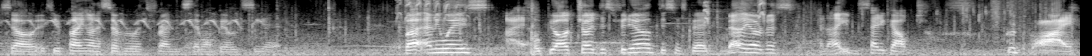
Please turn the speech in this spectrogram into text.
So if you're playing on a server with friends, they won't be able to see it. But anyways, I hope you all enjoyed this video. This has been Meliodas, and I am signing out. Goodbye.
